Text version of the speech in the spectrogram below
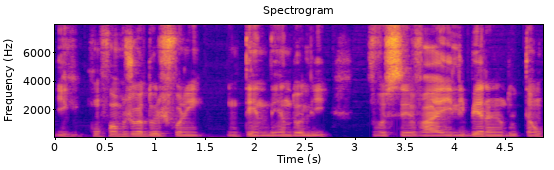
e conforme os jogadores forem entendendo ali, você vai liberando. Então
